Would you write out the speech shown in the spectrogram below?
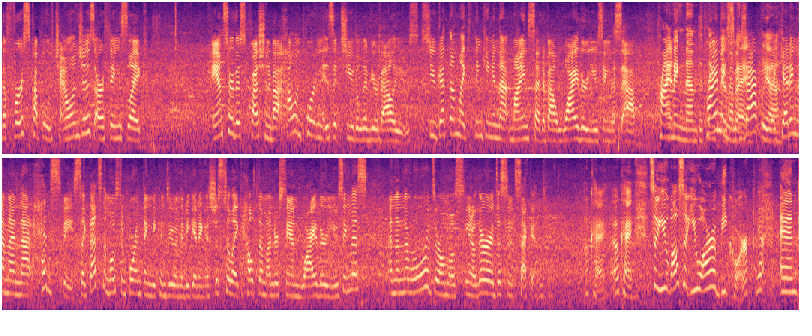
the first couple of challenges are things like, answer this question about how important is it to you to live your values? So you get them like thinking in that mindset about why they're using this app. Priming them to priming them, way. exactly. Yeah. Like getting them in that headspace. Like that's the most important thing we can do in the beginning is just to like help them understand why they're using this. And then the rewards are almost, you know, they're a distant second. Okay, okay. So you also, you are a B Corp. Yeah. And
